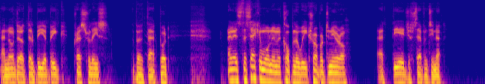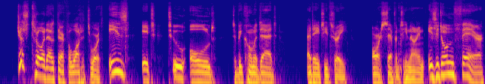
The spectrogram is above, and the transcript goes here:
and no doubt there'll be a big press release about that. But and it's the second one in a couple of weeks. Robert De Niro at the age of 79. Just throw it out there for what it's worth. Is it too old to become a dad at 83 or 79? Is it unfair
